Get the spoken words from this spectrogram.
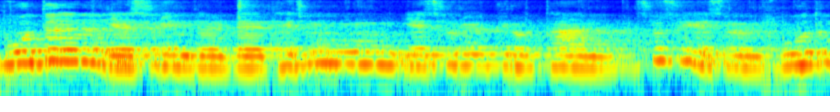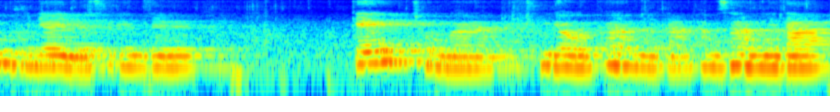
모든 예술인들, 네, 대중예술을 비롯한 수수예술, 모든 분야의 예술인들 께 정말 존경을 표합니다. 감사합니다.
